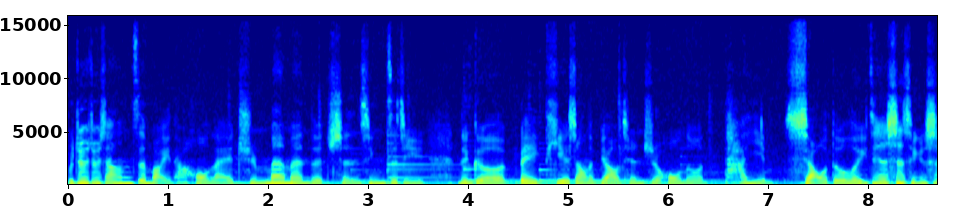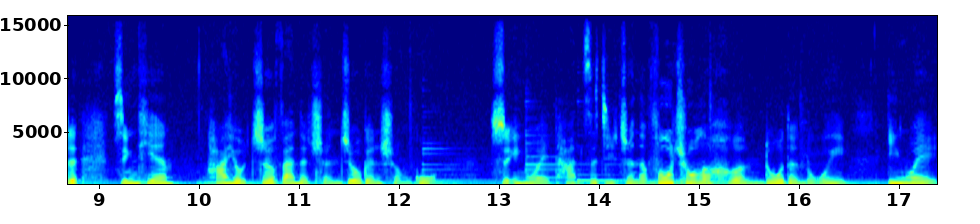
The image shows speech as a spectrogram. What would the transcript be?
我觉得就像曾宝仪，她后来去慢慢的澄清自己那个被贴上的标签之后呢，她也晓得了一件事情是，今天她有这番的成就跟成果，是因为她自己真的付出了很多的努力，因为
